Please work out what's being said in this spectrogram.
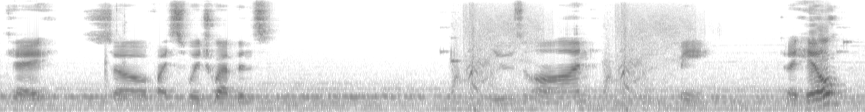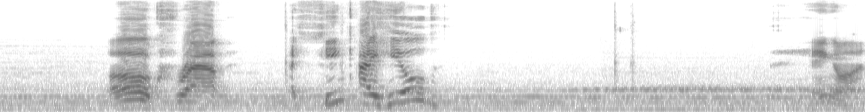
Okay, so if I switch weapons, use on me. Did I heal? Oh, crap. I think I healed? Hang on.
